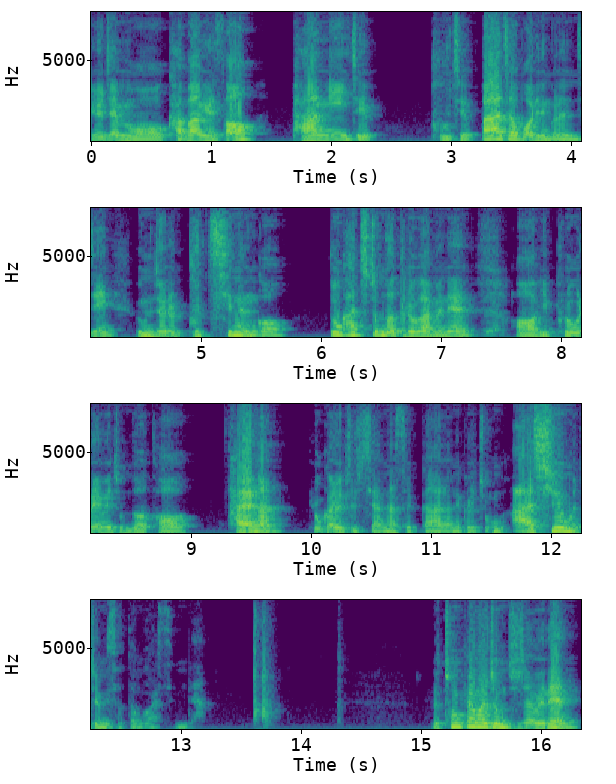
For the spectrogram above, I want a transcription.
예를 들면 뭐, 가방에서 방이 이제 부재 빠져버리는 거라든지, 음절을 붙이는 거, 또 같이 좀 더 들어가면은, 어, 이 프로그램에 좀더더 다양한 효과를 주지 않았을까라는 그런 조금 아쉬움은 좀 있었던 것 같습니다. 총평을 좀 주자면은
